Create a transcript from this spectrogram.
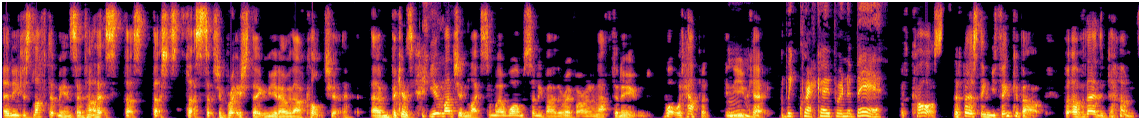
And he just laughed at me and said, "No, that's that's that's that's such a British thing, you know, with our culture. Um, because you imagine like somewhere warm, sunny by the river on an afternoon, what would happen in Mm. the UK? We crack open a beer. Of course, the first thing you think about, but over there they don't.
